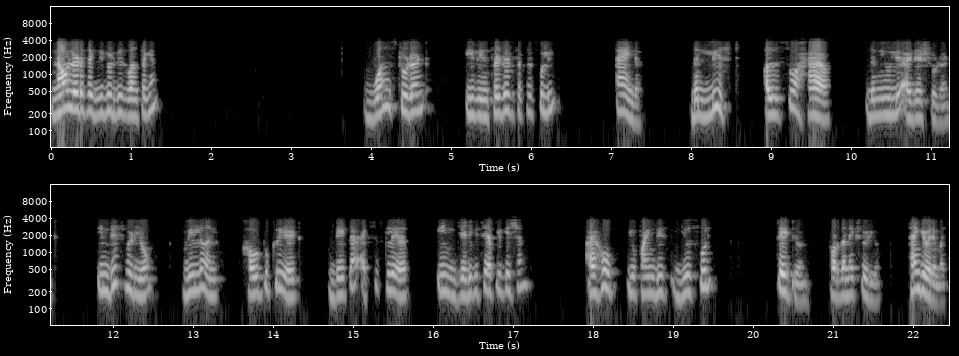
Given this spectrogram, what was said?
Now let us execute this once again. One student is inserted successfully and the list also have the newly added student. In this video, we learn how to create data access layer in JDBC application. I hope you find this useful. Stay tuned for the next video. Thank you very much.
